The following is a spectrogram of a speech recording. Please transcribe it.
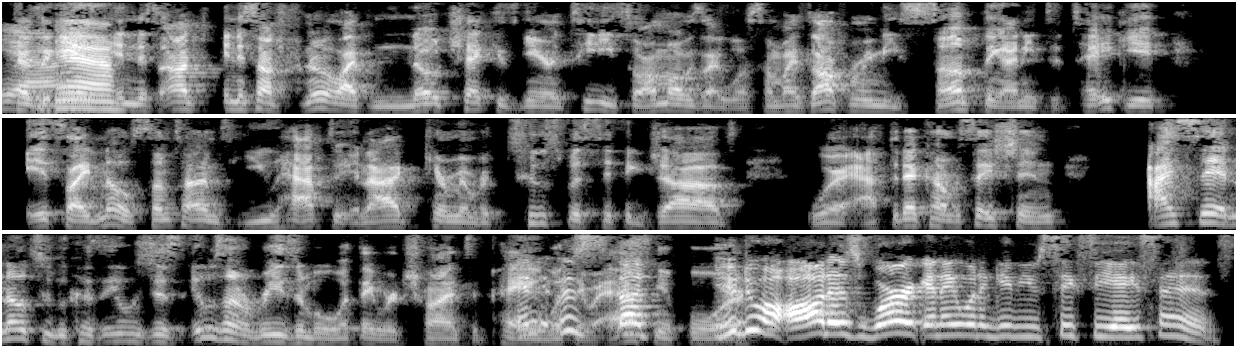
Because yeah. again, Yeah. in this en- in this entrepreneur life, no check is guaranteed. So I'm always like, well, somebody's offering me something, I need to take it. It's like no, sometimes you have to. And I can remember two specific jobs where after that conversation, I said no to because it was just it was unreasonable what they were trying to pay And and what they were like, asking for. You're doing all this work and they want to give you 68 cents.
